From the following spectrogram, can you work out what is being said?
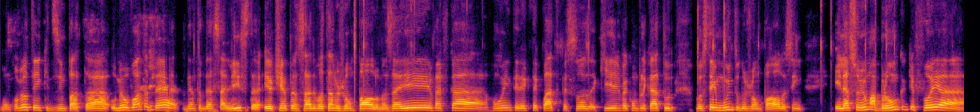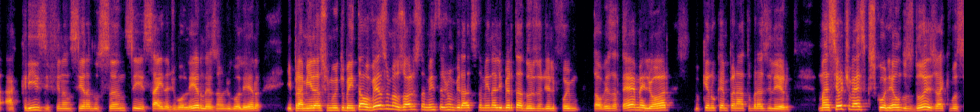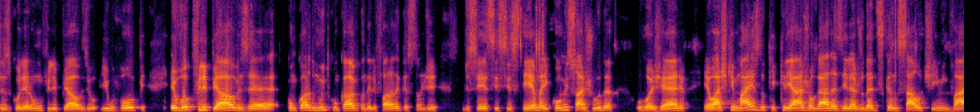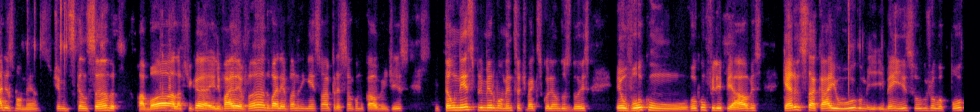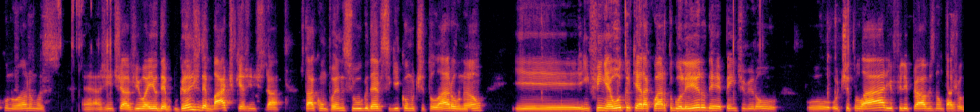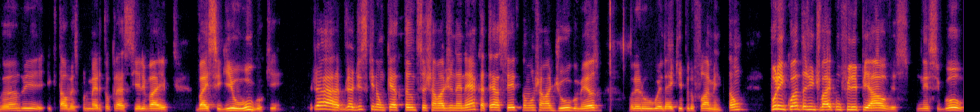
Bom, como eu tenho que desempatar, o meu voto até dentro dessa lista, eu tinha pensado em votar no João Paulo, mas aí vai ficar ruim, teria que ter quatro pessoas aqui, vai complicar tudo. Gostei muito do João Paulo, assim, ele assumiu uma bronca que foi a, a crise financeira do Santos e saída de goleiro, lesão de goleiro, e para mim ele assumiu muito bem. Talvez os meus olhos também estejam virados também na Libertadores, onde ele foi talvez até melhor do que no Campeonato Brasileiro. Mas se eu tivesse que escolher um dos dois, já que vocês escolheram um, Felipe Alves e o, e o Volpe, eu vou com o Felipe Alves. É, concordo muito com o Calvin quando ele fala da questão de, de ser esse sistema e como isso ajuda o Rogério. Eu acho que mais do que criar jogadas, ele ajuda a descansar o time em vários momentos. O time descansando com a bola, fica, ele vai levando, vai levando, ninguém só a pressão, como o Calvin disse. Então, nesse primeiro momento, se eu tiver que escolher um dos dois, eu vou com vou com o Felipe Alves. Quero destacar aí o Hugo, e bem isso, o Hugo jogou pouco no ano, mas é, a gente já viu aí o, de, o, grande debate que a gente já está acompanhando se o Hugo deve seguir como titular ou não. E, enfim, é outro que era quarto goleiro, de repente virou o, o titular e o Felipe Alves não está jogando e, e, que talvez por meritocracia ele vai, vai seguir o Hugo, que já, já disse que não quer tanto ser chamado de Neneca, até aceita, então vamos chamar de Hugo mesmo, goleiro Hugo aí da equipe do Flamengo. Então, por enquanto, a gente vai com o Felipe Alves nesse gol.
